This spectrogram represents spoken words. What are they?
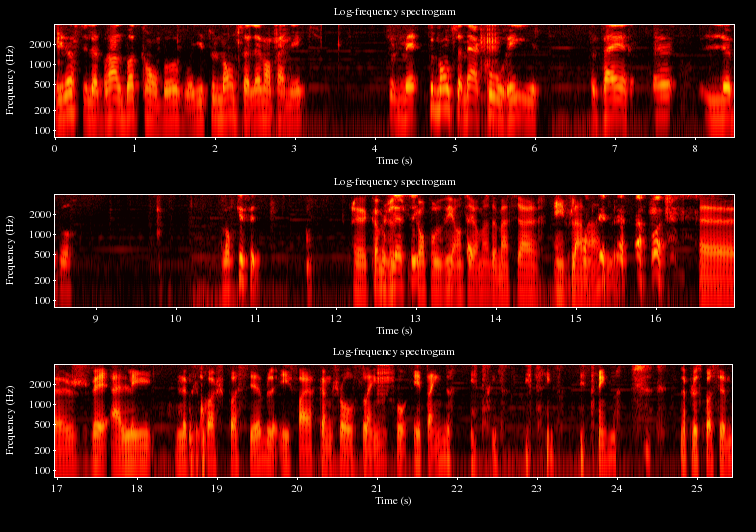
Et là, c'est le branle-bas de combat. Vous voyez, tout le monde se lève en panique. Tout le, met- tout le monde se met à courir vers euh, le bas. Alors, que faites-vous? Euh, comme Je suis composé entièrement de matière inflammable, euh, je vais aller le plus proche possible et faire Control Flames pour éteindre, éteindre, éteindre, éteindre le plus possible.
